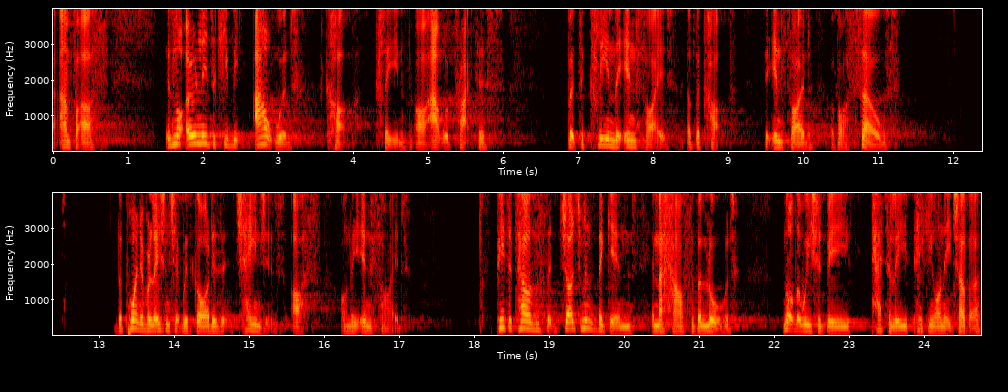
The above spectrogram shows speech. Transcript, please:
uh, and for us is not only to keep the outward cup clean, our outward practice, but to clean the inside of the cup, the inside of ourselves. The point of relationship with God is it changes us on the inside. Peter tells us that judgment begins in the house of the Lord. Not that we should be pettily picking on each other,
